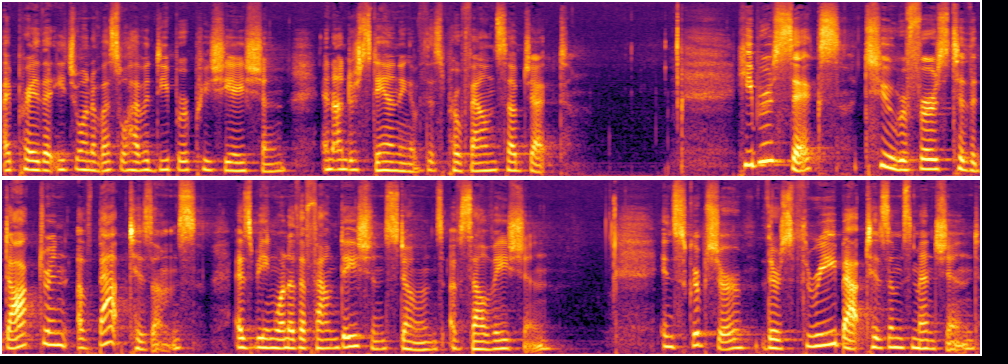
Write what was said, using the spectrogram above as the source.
I pray that each one of us will have a deeper appreciation and understanding of this profound subject. Hebrews 6 2 refers to the doctrine of baptisms as being one of the foundation stones of salvation. In Scripture, there's three baptisms mentioned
